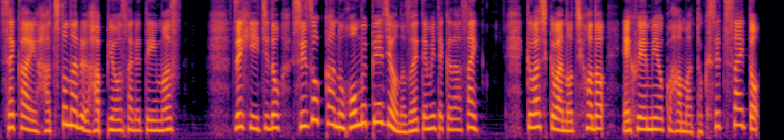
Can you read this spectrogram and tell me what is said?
世界初となる発表されています。ぜひ一度水族館のホームページを覗いてみてください。詳しくは後ほど FM 横浜特設サイト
